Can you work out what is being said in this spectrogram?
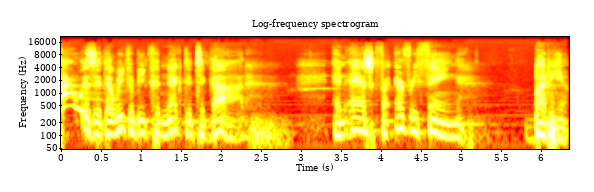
How is it that we could be connected to god and ask for everything but him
